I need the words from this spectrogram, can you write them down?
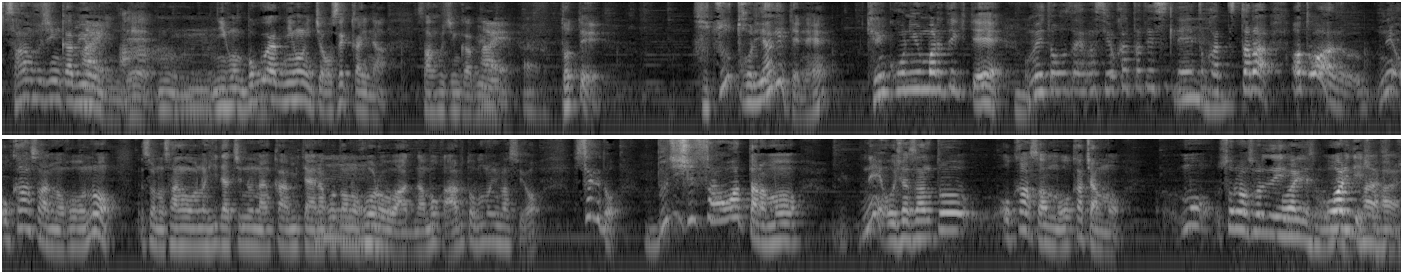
産婦人科病院で、はい。うん日本僕が日本一おせっかいな産婦人科病院、はい。だって普通取り上げてね健康に生まれてきて、おめでとうございますよかったですね、とかっつったらあとはねお母さんの方のその産後の日立ちのなんかみたいなことのフォローは何ぼかあると思いますよ。だけど無事出産終わったらもうねお医者さんとお母さんもお母ちゃんももうそれはそれで終わりですもんね。終わりでしょ、はいはい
